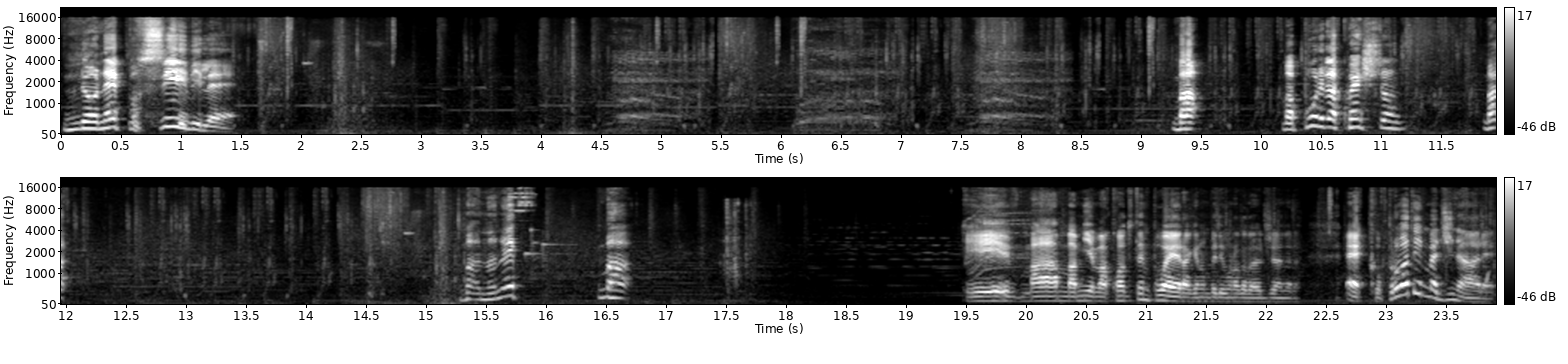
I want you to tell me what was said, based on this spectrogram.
Non è possibile! Ma... Ma pure la question... Ma... Ma non è ma... E mamma mia, ma quanto tempo era che non vedevo una cosa del genere? Ecco, provate a immaginare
